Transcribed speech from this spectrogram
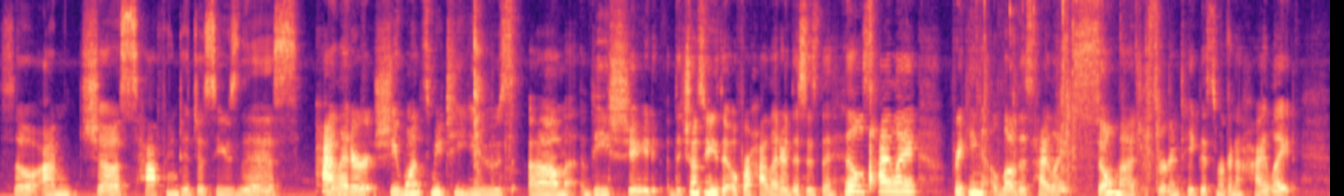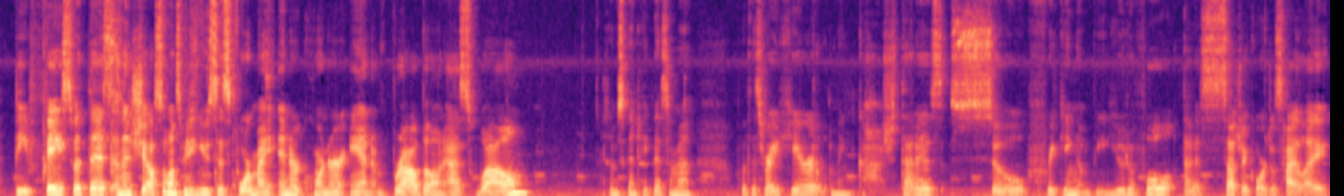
So I'm just having to just use this highlighter. She wants me to use um, the shade, she wants me to use the Ofra highlighter. This is the Hills highlight. Freaking love this highlight so much. So we're gonna take this and we're gonna highlight the face with this. And then she also wants me to use this for my inner corner and brow bone as well. So I'm just gonna take this, I'm gonna put this right here. I mean, gosh, that is so freaking beautiful. That is such a gorgeous highlight.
